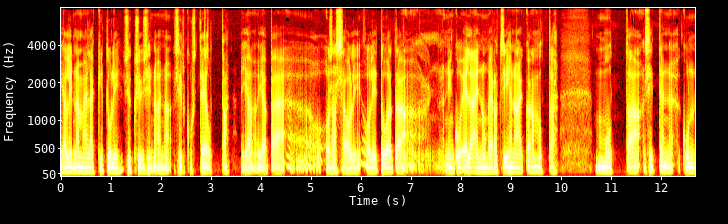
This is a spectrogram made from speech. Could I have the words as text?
ja Linnanmäelläkin tuli syksyisin aina sirkusteltta ja, ja pääosassa oli, oli tuota, niin kuin eläinnumerot siihen aikaan, mutta, mutta sitten kun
